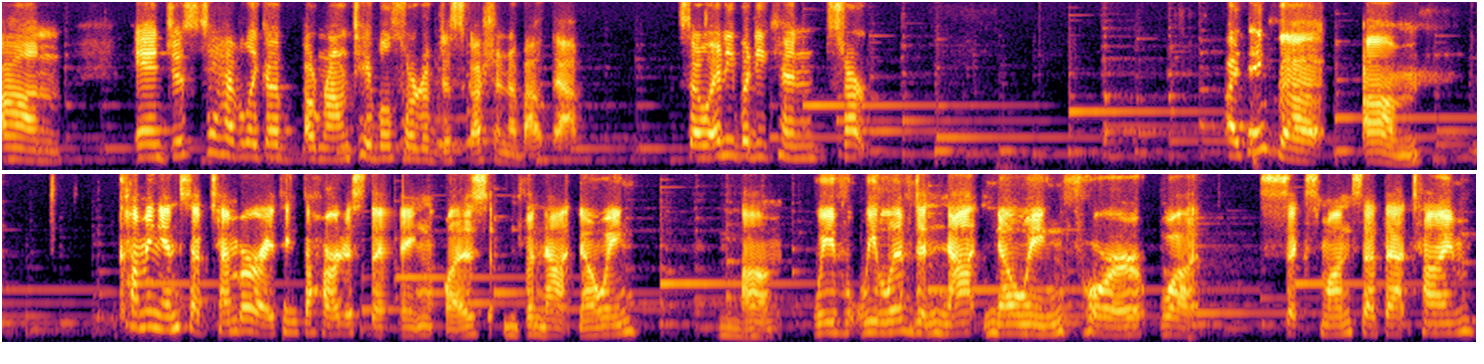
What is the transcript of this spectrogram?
um, and just to have like a, a roundtable sort of discussion about that. So anybody can start. I think that um, coming in September, I think the hardest thing was the not knowing. Mhm. Um, we've we lived in not knowing for what six months at that time.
